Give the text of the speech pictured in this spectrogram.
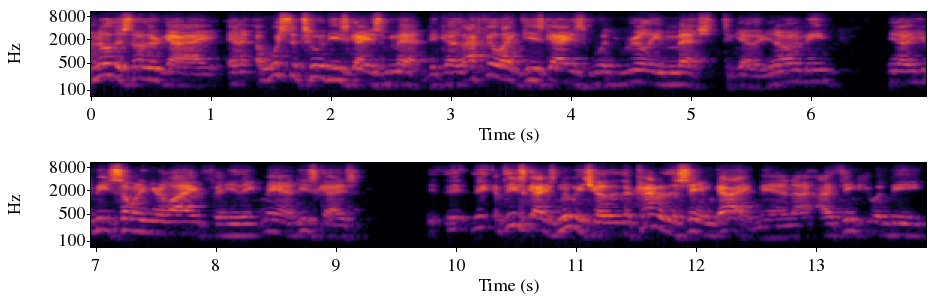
I know this other guy, and I wish the two of these guys met because I feel like these guys would really mesh together. You know what I mean? You know, you meet someone in your life and you think, man, these guys, if these guys knew each other, they're kind of the same guy, man. I, I think it would be.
